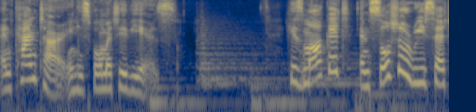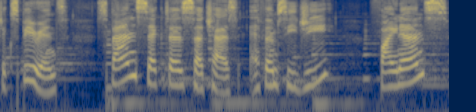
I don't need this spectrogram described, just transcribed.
and Kantar in his formative years. His market and social research experience spans sectors such as FMCG, finance,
